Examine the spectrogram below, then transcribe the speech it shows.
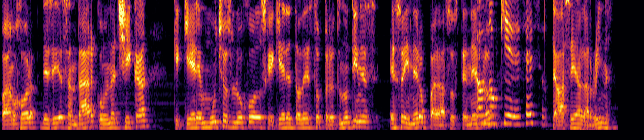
O a lo mejor decides andar con una chica que quiere muchos lujos, que quiere todo esto, pero tú no tienes ese dinero para O sostenerlo, no quieres eso. te vas a ir a la ruina.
